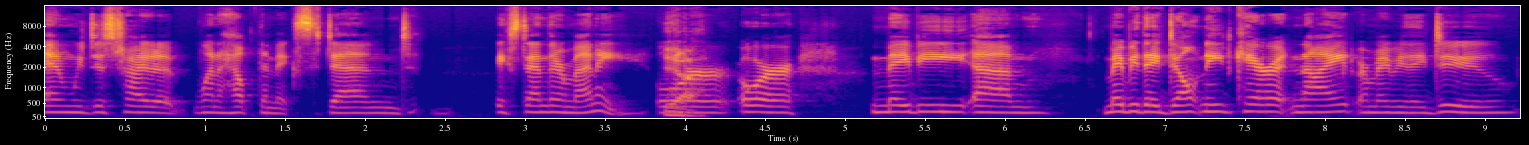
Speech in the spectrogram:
and we just try to want to help them extend extend their money, or yeah. or maybe um, maybe they don't need care at night, or maybe they do,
